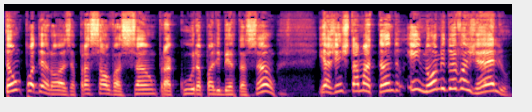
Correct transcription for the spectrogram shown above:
tão poderosa para salvação, para cura, para libertação, e a gente está matando em nome do Evangelho.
